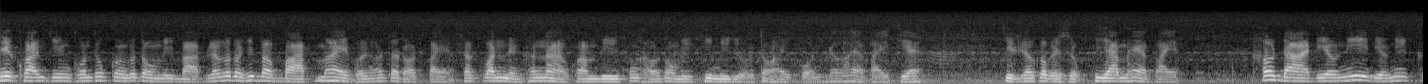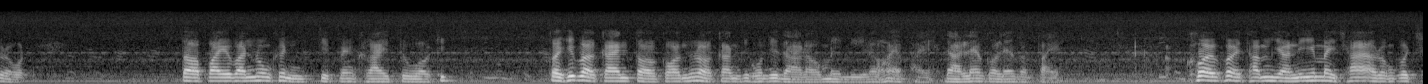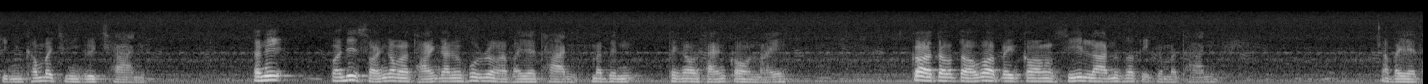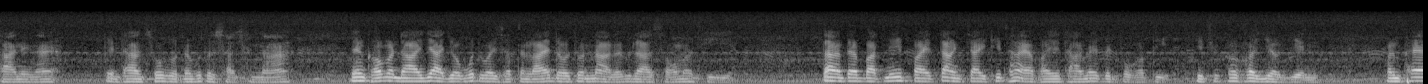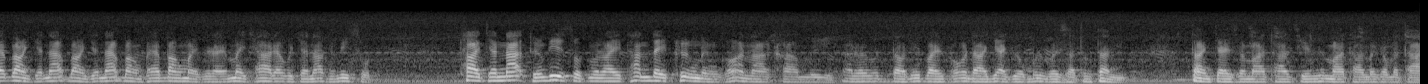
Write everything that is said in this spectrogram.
นี่ความจริงคนทุกคนก็ต้องมีบาป แล้วก็ต้องคิดว่าบาปไม่ผลเขาตลอดไป สักวันหนึ่งข้างหน้าความดีของเขาต้องมีที่มีอยู่ต้องให้ผลแล้วให้อภัยเสีย จิตแล้วก็ไปสุขพยายามให้อภัยเขาด่าเดี๋ยวนี้เดี๋ยวนี้โกรธ ต่อไปวันรุ่งขึ้นจิตเป็นคลายตัวคิด ก็คิดว่าการต่อกรสำหรับการที่คนที่ด่าเราไม่มีเราให้อภัยด่าแล้วก็แล้วกันไป ค่อยๆทำอย่างนี้ไม่ช้าอารมณ์ก็ชินคำว่าชินคือฌานตอนนี้วันที่สอนกรรมาฐานกันมาพูดเรื่องอภัยทานมันเป็นเป็นกรรมฐานกองไหน ก็ต้องตอบว่าเป็นกองศีลานุสติกรรมฐานอภัยทานนี่นะ เป็นทานสูงสุดในพุทธศาสนาเนื่องขอบรรดาญาติโยมพุทธบริษัททั้งหลายโดยทุนหน้าเหลือเวลาสองนาที ตั้งแต่บัดนี้ไปตั้งใจคิดให้อภัยทานไม่เป็นปกติจิตค่อยๆเยือกเย็น มันแพ้บ้างชนะบ้างชนะบ้างแพ้บ้างไม่เป็นไร ไม่ช้าแล้วก็ชนะถึงที่สุด ถ้าชนะถึงที่สุดเมื่อไรท่านได้ครึ่งหนึ่งของอนาคามีอะไรตอนนี้ไปขอบรรดาญาติโยมพุทธบริษัททุกท่าน ตั้งใจสมาทานเสียงสมาทานเป็นกรรมฐาน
